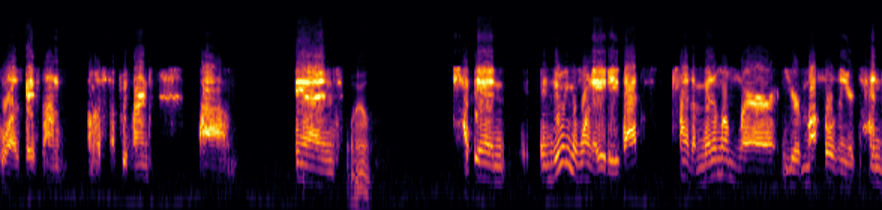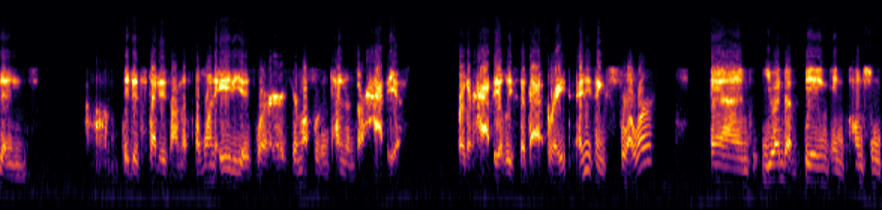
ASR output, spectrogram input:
was based on some of the stuff we learned. Um, and wow. in in doing the 180, that's kind of the minimum where your muscles and your tendons. Um, they did studies on this. The 180 is where your muscles and tendons are happiest, or they're happy at least at that rate. Anything slower, and you end up being in tension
